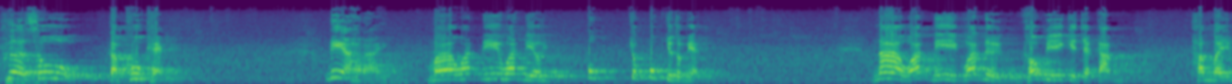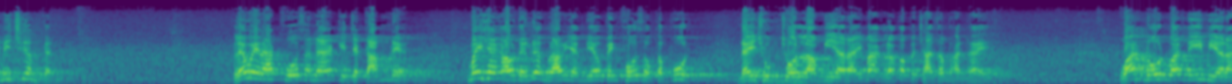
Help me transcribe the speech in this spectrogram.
เพื่อสู้กับคู่แข่ง นี่อะไร มาวัดนี้วัดเดียว ปุ๊กจุกปุ๊กอยู่ตรงเนี้ยหน้าวัดมีอีกวัดหนึ่งเขามีกิจกรรมทำไมไม่เชื่อมกัน แล้วเวลาโฆษณากิจกรรมเนี่ย ไม่ใช่เอาแต่เรื่องเราอย่างเดียวเป็นโคศกกับพูด ในชุมชนเรามีอะไรบ้างเราก็ประชาสัมพันธ์ให้ วัดโน้นวัดนี้มีอะไร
